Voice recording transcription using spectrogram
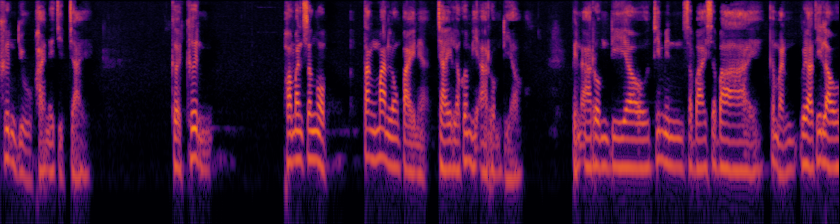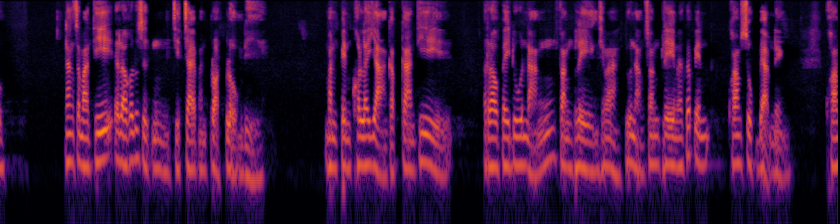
ขึ้นอยู่ภายในจิตใจ เกิดขึ้น พอมันสงบตั้งมั่นลงไปเนี่ยใจเราก็มีอารมณ์เดียว เป็นอารมณ์เดียวที่มันสบายสบายก็เหมือนเวลาที่เรานั่งสมาธิแล้วเราก็รู้สึกจิตใจมันปลอดโปร่งดี มันเป็นคนละอย่างกับการที่เราไปดูหนังฟังเพลงใช่ไหมดูหนังฟังเพลงมันก็เป็นความสุขแบบหนึ่ง ความ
